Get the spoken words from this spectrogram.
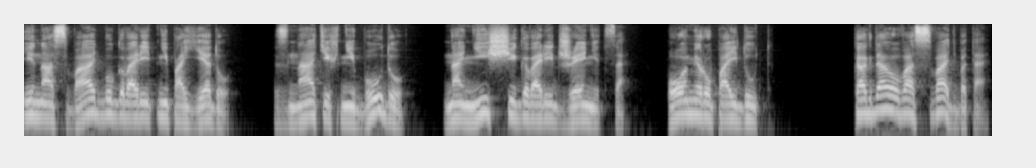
И на свадьбу, говорит, не поеду. Знать их не буду. На нищий, говорит, женится. По миру пойдут. Когда у вас свадьба-то?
